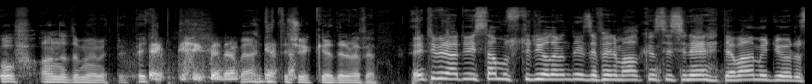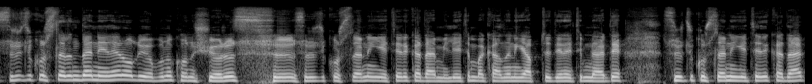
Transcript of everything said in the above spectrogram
Of anladım Mehmet Bey. Peki. Peki, teşekkür ederim. Ben de teşekkür ederim efendim. NTV Radyo İstanbul stüdyolarındayız efendim. Halkın sesine devam ediyoruz. Sürücü kurslarında neler oluyor bunu konuşuyoruz. Ee, Sürücü kurslarının yeteri kadar Milli Bakanlığı'nın yaptığı denetimlerde sürücü kurslarının yeteri kadar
